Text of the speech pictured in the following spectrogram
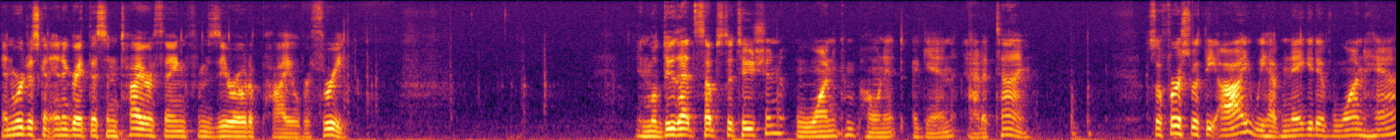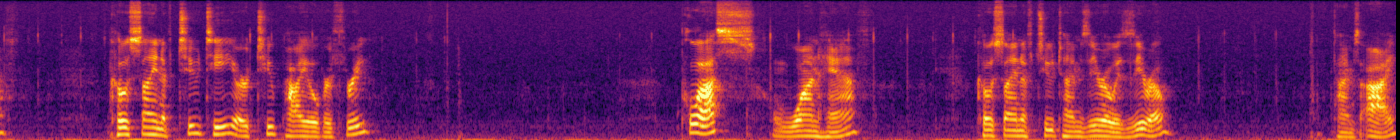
and we're just going to integrate this entire thing from 0 to pi over 3. And we'll do that substitution one component again at a time. So first with the i, we have negative 1 half cosine of 2t, or 2 pi over 3, plus 1 half cosine of 2 times 0 is 0 times i,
